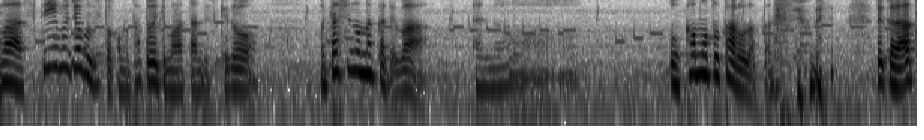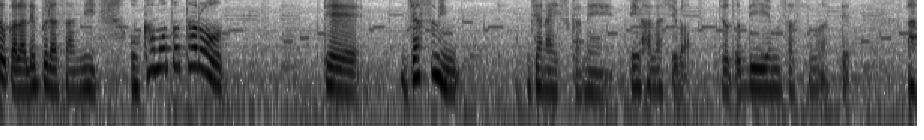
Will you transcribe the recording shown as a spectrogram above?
はスティーブ・ジョブズとかも例えてもらったんですけど私の中ではあのー、岡本太郎だったんですよね。だから後からレプラさんに「岡本太郎ってジャスミンじゃないですかね」っていう話はちょっと DM させてもらって「あ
